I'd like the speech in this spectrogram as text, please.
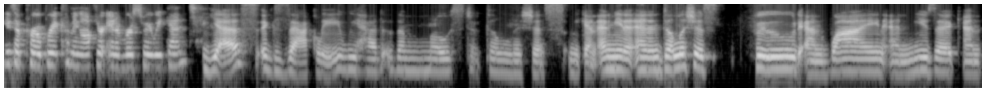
is appropriate coming off your anniversary weekend. Yes, exactly. We had the most delicious weekend. I mean, and delicious food and wine and music, and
